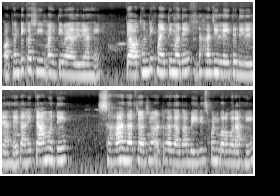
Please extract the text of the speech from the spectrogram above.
ऑथेंटिक अशी माहिती मिळालेली आहे त्या ऑथेंटिक माहितीमध्ये दहा जिल्हे इथे दिलेले आहेत आणि त्यामध्ये सहा हजार चारशे अठरा जागा बेरीज पण बरोबर आहे.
